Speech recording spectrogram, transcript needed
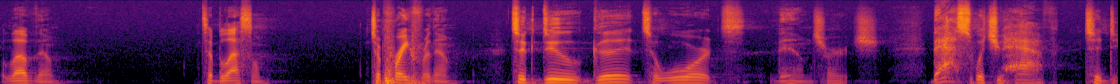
love them, to bless them, to pray for them, to do good towards them, church. That's what you have to do.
